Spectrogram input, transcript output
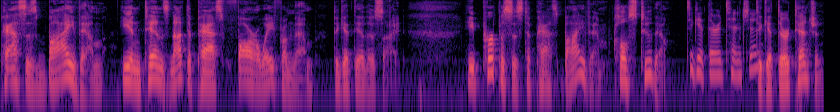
passes by them. He intends not to pass far away from them to get the other side. He purposes to pass by them, close to them, to get their attention to get their attention.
